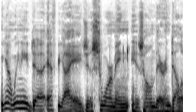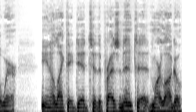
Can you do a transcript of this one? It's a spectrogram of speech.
Yeah, we need uh, FBI agents swarming his home there in Delaware. You know, like they did to the president at Mar-Lago.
